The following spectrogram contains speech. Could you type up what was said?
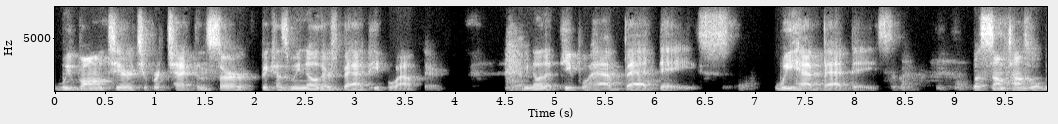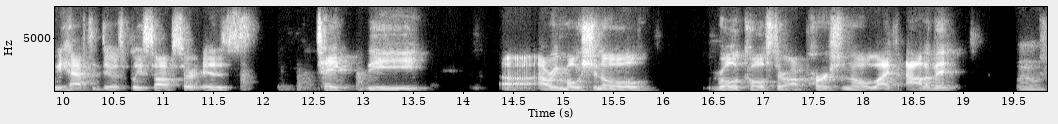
we volunteer to protect and serve because we know there's bad people out there. Yeah. We know that people have bad days. We have bad days, but sometimes what we have to do as police officer is take the uh, our emotional roller coaster, our personal life out of it, mm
